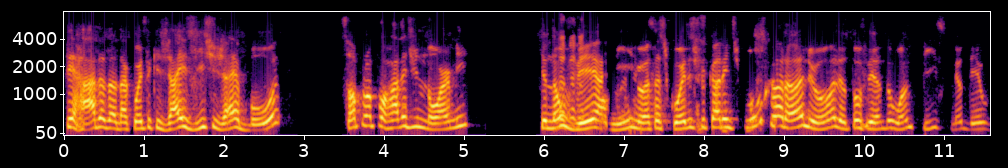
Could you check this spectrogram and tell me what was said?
ferrada da, da coisa que já existe, já é boa, só pra uma porrada de norme que não vê anime ou essas coisas ficarem tipo, oh, caralho, olha, eu tô vendo One Piece, meu Deus.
